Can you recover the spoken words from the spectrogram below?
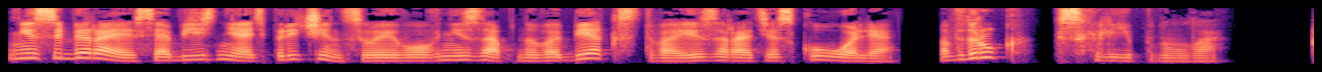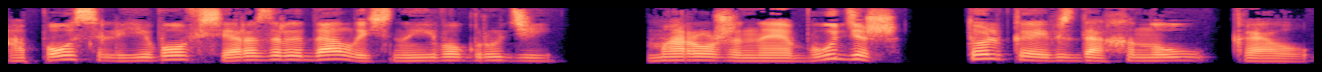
не собираясь объяснять причин своего внезапного бегства из Ратискуоля, вдруг всхлипнула. А после его вся разрыдалась на его груди. «Мороженое будешь?» Только и вздохнул Кэл.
